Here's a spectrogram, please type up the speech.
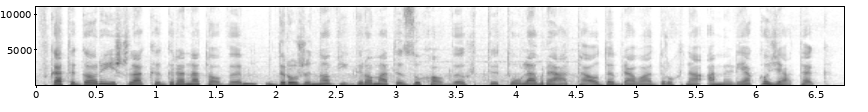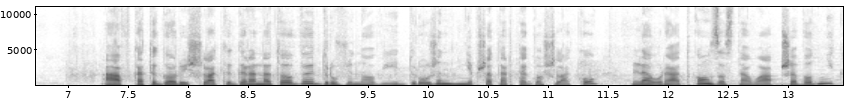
W kategorii szlak granatowy drużynowi gromad zuchowych tytuł laureata odebrała druhna Amelia Koziatek, a w kategorii szlak granatowy drużynowi drużyn nieprzetartego szlaku laureatką została przewodnik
